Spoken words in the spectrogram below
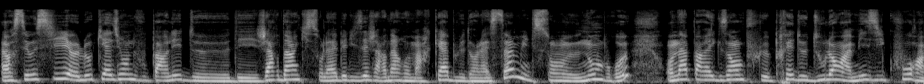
Alors c'est aussi euh, l'occasion de vous parler de, des jardins qui sont labellisés jardins remarquables dans la Somme. Ils sont euh, nombreux. On a par exemple près de Doulan à Mézicourt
